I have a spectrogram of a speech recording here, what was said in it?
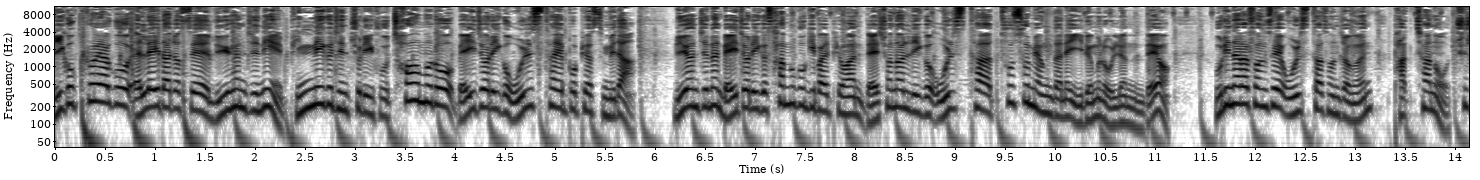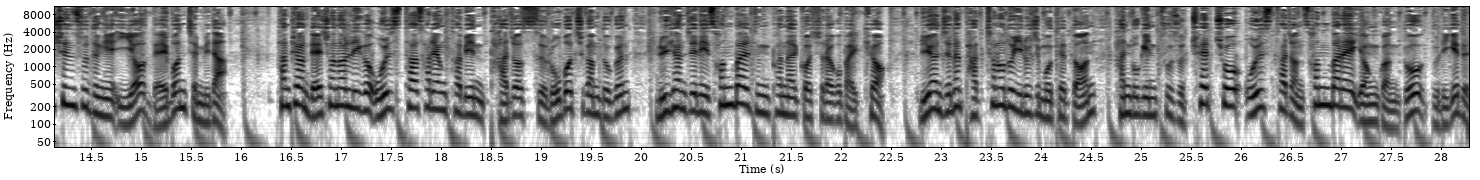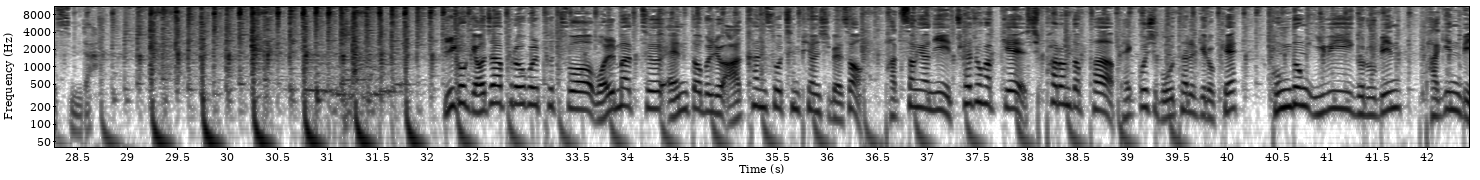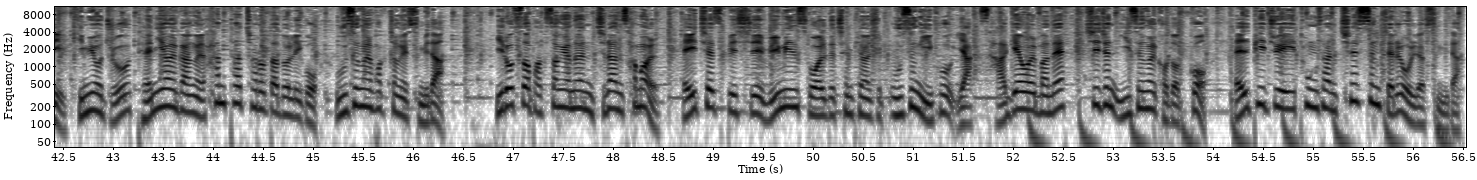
미국 프로야구 LA 다저스의 류현진이 빅리그 진출 이후 처음으로 메이저리그 올스타에 뽑혔습니다. 류현진은 메이저리그 사무국이 발표한 내셔널리그 올스타 투수 명단에 이름을 올렸는데요. 우리나라 선수의 올스타 선정은 박찬호, 추신수 등에 이어 네 번째입니다. 한편 내셔널리그 올스타 사령탑인 다저스 로버츠 감독은 류현진이 선발 등판할 것이라고 밝혀 류현진은 박찬호도 이루지 못했던 한국인 투수 최초 올스타전 선발의 영광도 누리게 됐습니다. 미국 여자 프로골프 투어 월마트 NW 아칸소 챔피언십에서 박성현이 최종 합계 18언더파 195타를 기록해 공동 2위 그룹인 박인비, 김효주, 대니엘 강을 한타 차로 따돌리고 우승을 확정했습니다. 이로써 박성현은 지난 3월 HSBC 위민스 월드 챔피언십 우승 이후 약 4개월 만에 시즌 2승을 거뒀고 LPGA 통산 7승째를 올렸습니다.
